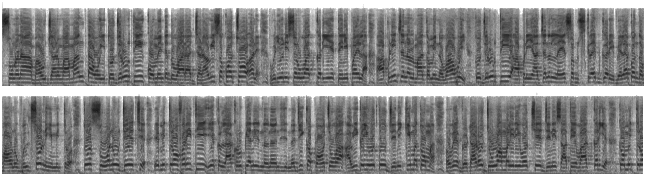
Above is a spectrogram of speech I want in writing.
સોનાના ભાવ જાણવા માંગતા હોય તો જરૂરથી કોમેન્ટ દ્વારા જણાવી શકો છો અને વિડીયોની શરૂઆત કરીએ તેની પહેલા આપણી ચેનલમાં તમે નવા હોય તો જરૂરથી આપણી આ ચેનલને સબસ્ક્રાઈબ કરી બેલાકોન દબાવવાનું ભૂલશો નહીં મિત્રો. તો સોનું જે છે, એ મિત્રો ફરીથી એક લાખ રૂપિયાની નજીક પહોંચવા આવી ગયું હતું જેની કિંમતોમાં હવે ઘટાડો જોવા મળી રહ્યો છે. જેની સાથે વાત કરીએ તો મિત્રો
